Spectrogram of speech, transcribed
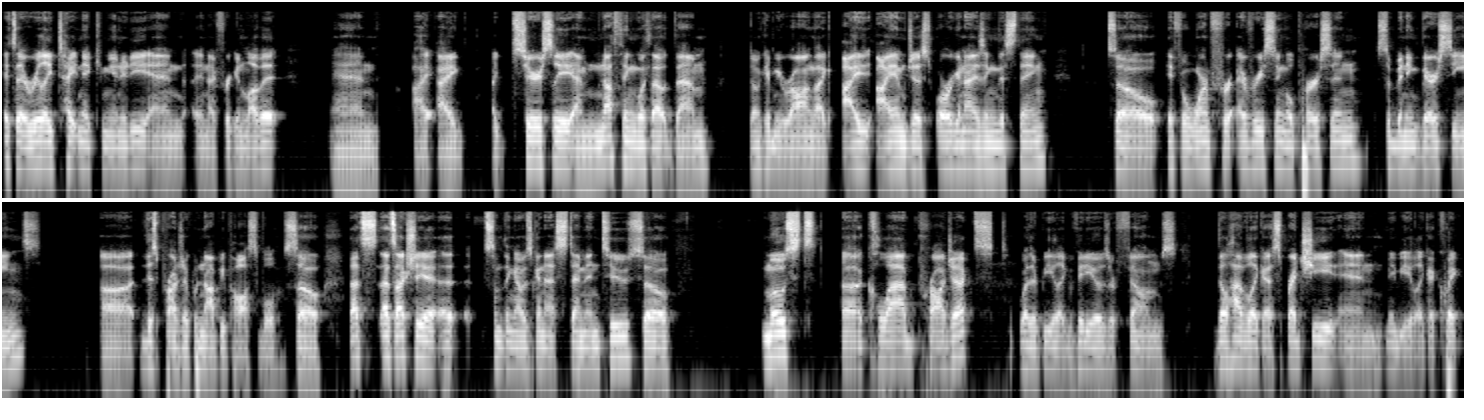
it's a really tight knit community, and and I freaking love it, and I I I seriously am nothing without them. Don't get me wrong, like I I am just organizing this thing so if it weren't for every single person submitting their scenes, uh, this project would not be possible. So that's that's actually a, a, something I was gonna stem into. So most uh, collab projects, whether it be like videos or films, they'll have like a spreadsheet and maybe like a quick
